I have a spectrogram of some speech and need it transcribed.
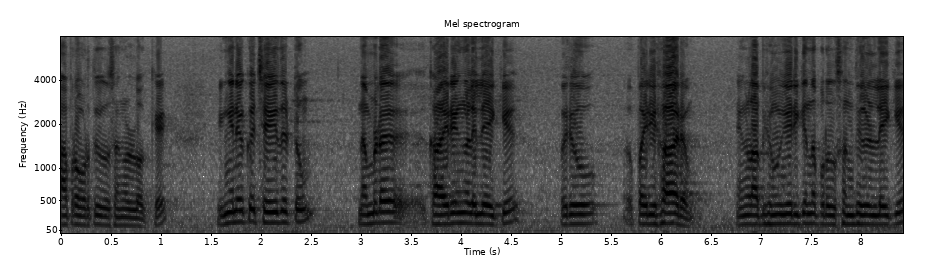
ആ പ്രവൃത്തി ദിവസങ്ങളിലൊക്കെ. ഇങ്ങനെയൊക്കെ ചെയ്തിട്ടും നമ്മുടെ കാര്യങ്ങളിലേക്ക് ഒരു പരിഹാരം ഞങ്ങൾ അഭിമുഖീകരിക്കുന്ന പ്രതിസന്ധികളിലേക്ക്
